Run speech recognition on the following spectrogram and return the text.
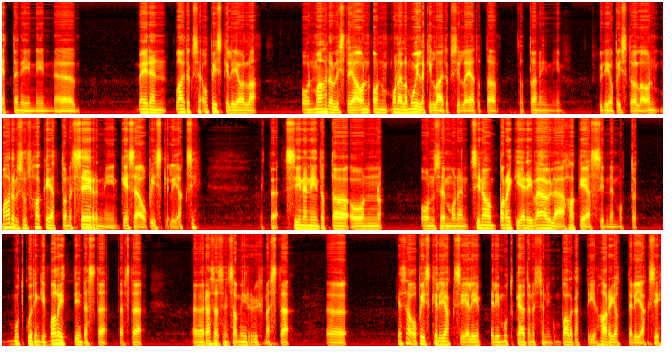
että niin, niin, meidän laitoksen opiskelijoilla on mahdollista ja on, on monella muillakin laitoksilla ja tota, tota niin, niin, yliopistoilla on mahdollisuus hakea tuonne CERNiin kesäopiskelijaksi. Että siinä niin tota, on, on semmoinen, siinä on parikin eri väylää hakea sinne, mutta mut kuitenkin valittiin tästä, tästä Räsäsen Samin ryhmästä ö, kesäopiskelijaksi, eli, eli mut käytännössä niin kuin palkattiin harjoittelijaksi.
